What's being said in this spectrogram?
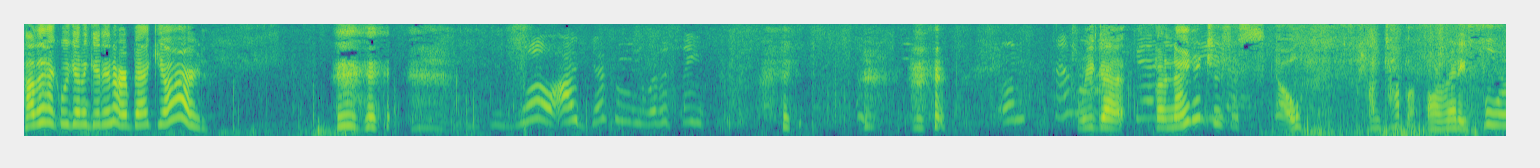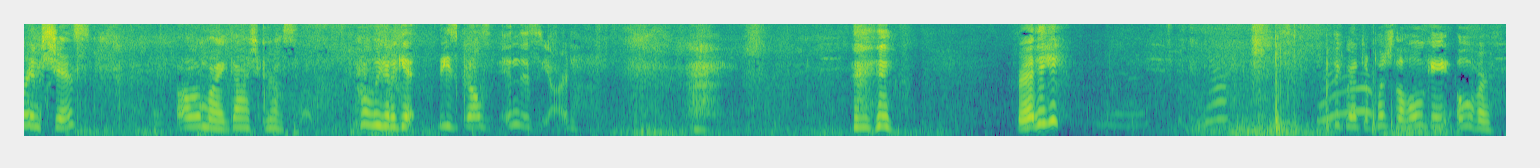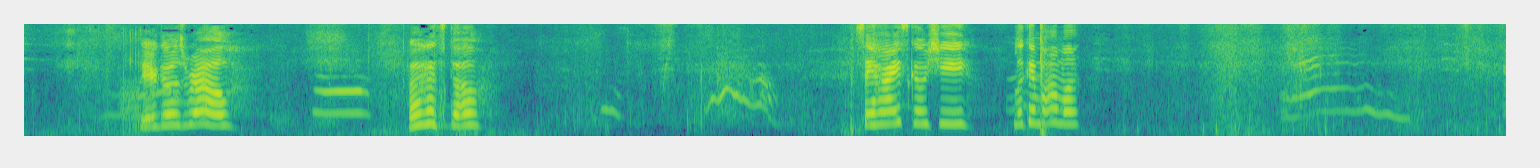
How the heck are we gonna get in our backyard? Whoa, I definitely want to see. um, we got about nine inches of snow on top of already four inches. Oh my gosh, girls. How are we gonna get these girls in this yard? Ready? Yeah. I think we have to push the whole gate over. There goes Ro. Ahead, let's go. Say hi, Skoshi. Look at Mama.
